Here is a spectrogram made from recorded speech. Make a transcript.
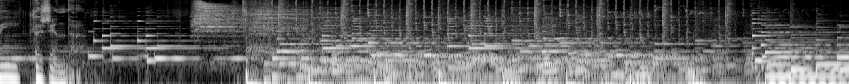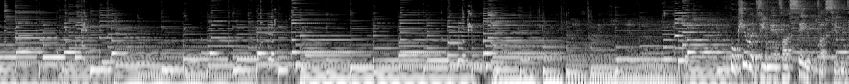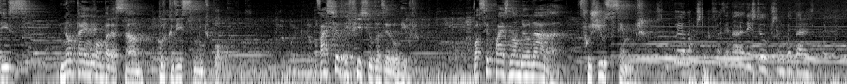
em Agenda. O que eu adivinho em você e o que você me disse não tem comparação porque disse muito pouco. Vai ser difícil fazer o livro. Você quase não deu nada, fugiu sempre. Eu não costumo fazer nada disto, eu costumo contar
